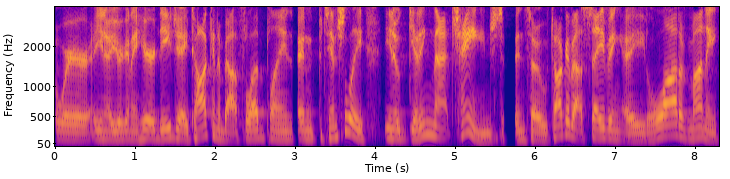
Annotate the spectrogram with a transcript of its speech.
where you know you're going to hear DJ talking about floodplains and potentially you know getting that changed. And so talk about saving a lot of money,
